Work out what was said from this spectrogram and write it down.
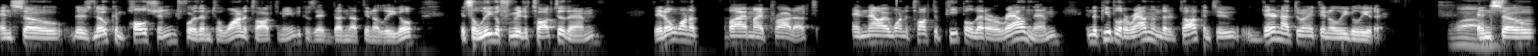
And so there's no compulsion for them to want to talk to me because they've done nothing illegal. It's illegal for me to talk to them. They don't want to buy my product. And now I want to talk to people that are around them. And the people around them that are talking to, they're not doing anything illegal either. Wow. And so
